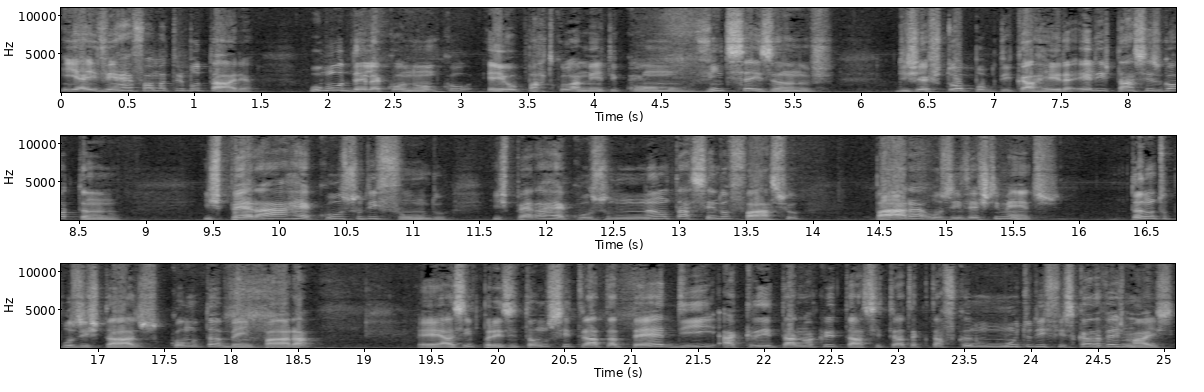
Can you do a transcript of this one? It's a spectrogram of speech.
E aí vem a reforma tributária. O modelo econômico, eu particularmente, como 26 anos de gestor público de carreira, ele está se esgotando. Esperar recurso de fundo, esperar recurso não está sendo fácil para os investimentos, tanto para os estados como também para é, as empresas. Então não se trata até de acreditar ou não acreditar, se trata que está ficando muito difícil cada vez mais.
